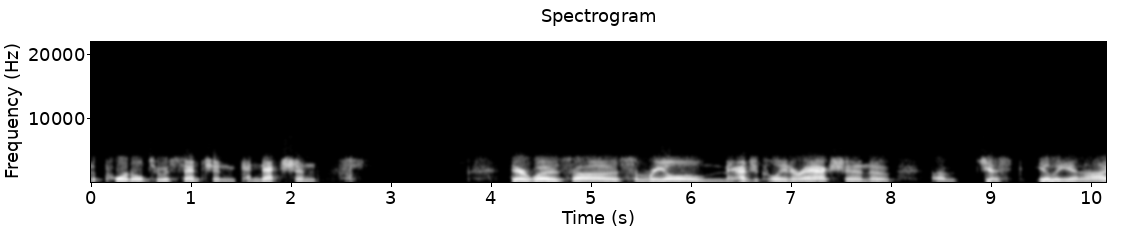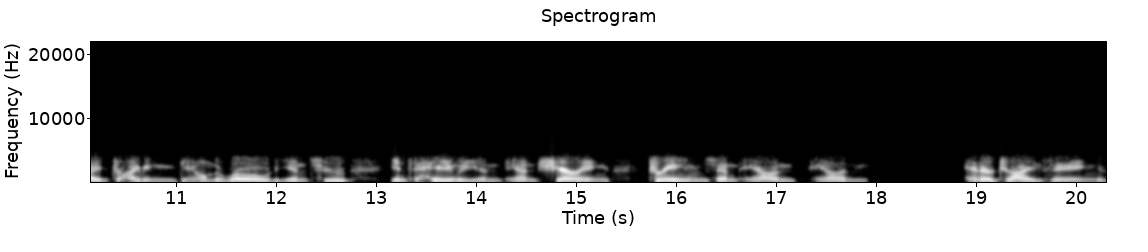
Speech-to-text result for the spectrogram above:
the portal to ascension connection. There was uh, some real magical interaction of of just Ilya and I driving down the road into into Hailey and and sharing dreams and and and energizing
